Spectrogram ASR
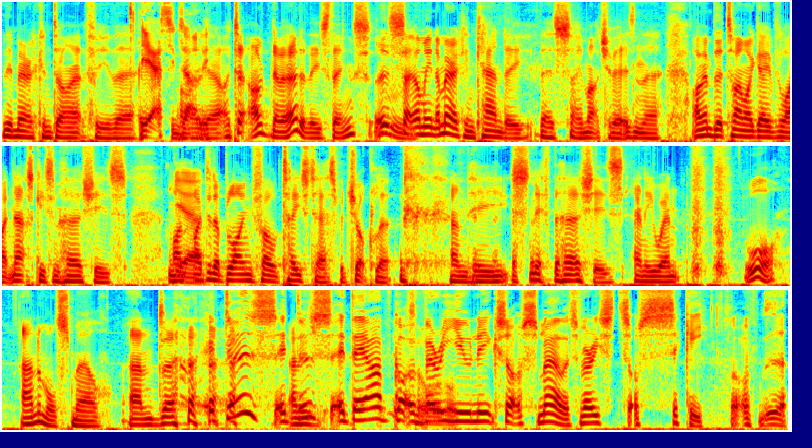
The American diet for you there. yes, exactly. Oh, yeah. I I've never heard of these things. There's So, I mean, American candy. There's so much of it, isn't there? I remember the time I gave like Natsuki some Hershey's. I, Yeah. I did a blindfold taste test with chocolate, and he sniffed the Hershey's and he went, "Whoa, animal smell!" And uh, It does. It does. they have got a very unique sort of smell. It's very sort of sicky. Sort of. Ugh.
